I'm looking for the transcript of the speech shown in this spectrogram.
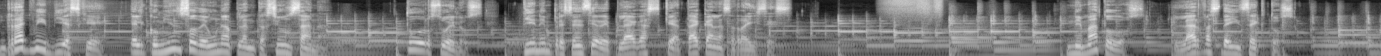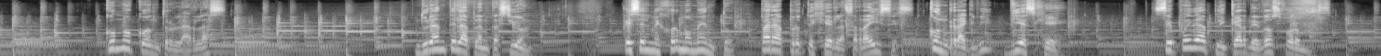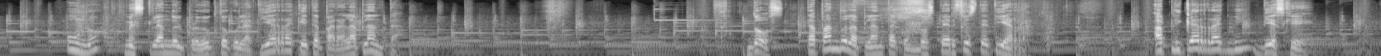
Rugby 10G, el comienzo de una plantación sana. Todos los suelos tienen presencia de plagas que atacan las raíces. Nemátodos, larvas de insectos. ¿Cómo controlarlas? Durante la plantación, es el mejor momento para proteger las raíces con Rugby 10G. Se puede aplicar de dos formas 1. Mezclando el producto con la tierra que tapará la planta. 2. Tapando la planta con 2 tercios de tierra. Aplicar Rugby 10G.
